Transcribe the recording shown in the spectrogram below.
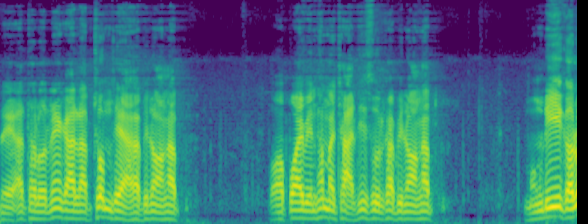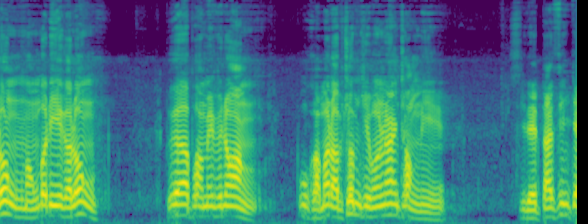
ได้อัธรสในการรับชมแท้ครับพี่น้องครับพอปล่อยเป็นธรรมชาติที่สุดครับพี่น้องครับหมองดีก็ลงหมองบ่ดีก็ลง เพื่อพอแม่พี่น้อง ผู้ขอมารับชมชิมของทางช่องนี้สิได้ตัดสินใจ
